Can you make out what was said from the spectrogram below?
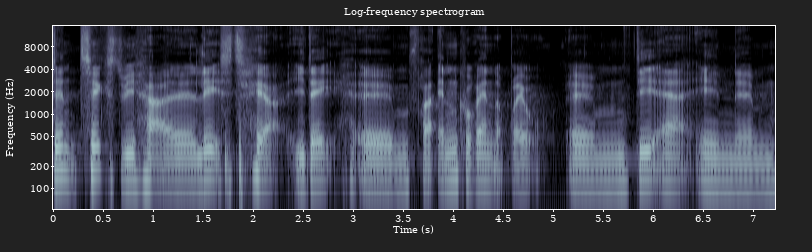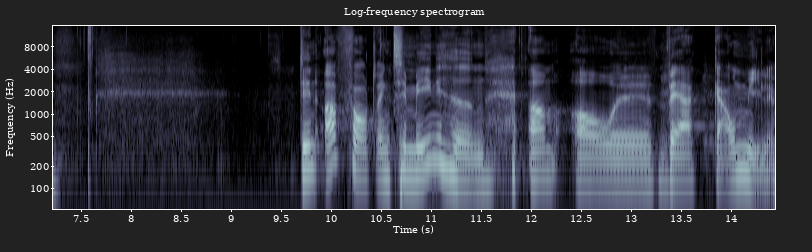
Den tekst, vi har øh, læst her i dag øh, fra 2. Korintherbrev, øh, det er en... Øh, det er en opfordring til menigheden om at øh, være gavmilde.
